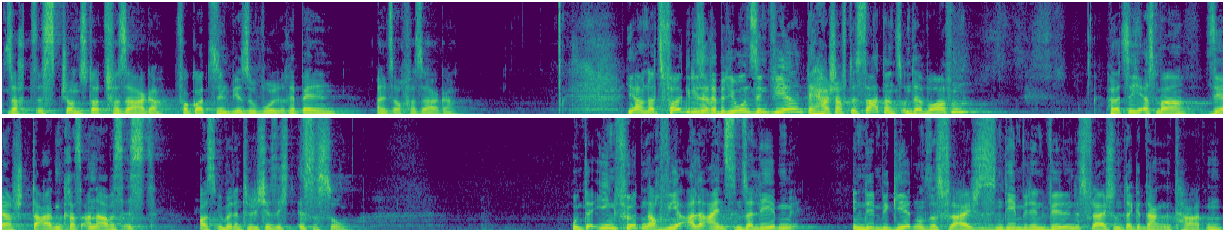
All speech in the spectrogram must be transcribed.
sagt es John Stott, Versager. Vor Gott sind wir sowohl Rebellen als auch Versager. Ja, und als Folge dieser Rebellion sind wir der Herrschaft des Satans unterworfen Hört sich erstmal sehr stark und krass an, aber es ist, aus übernatürlicher Sicht ist es so. Unter ihnen führten auch wir alle einst unser Leben in den Begierden unseres Fleisches, indem wir den Willen des Fleisches und der Gedanken taten.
